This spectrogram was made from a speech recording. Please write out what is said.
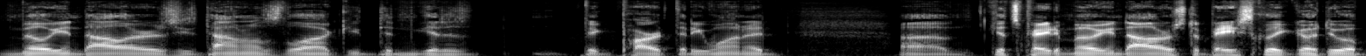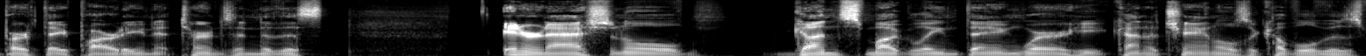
million dollars. He's down on his luck. He didn't get his big part that he wanted. Um, gets paid a million dollars to basically go do a birthday party, and it turns into this international gun smuggling thing where he kind of channels a couple of his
